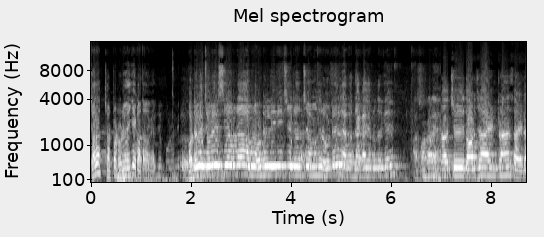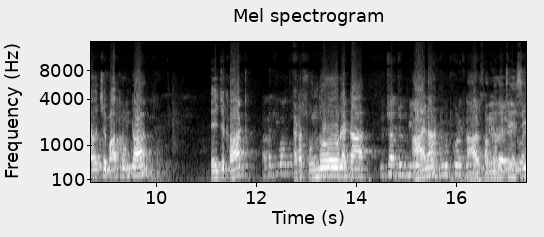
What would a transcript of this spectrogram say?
চলো চটপট হোটেলে গিয়ে কথা হবে। হোটেলে চলে এসেছি আমরা আমরা হোটেল নিয়ে নিয়েছি এটা হচ্ছে আমাদের হোটেল। একবার দেখাই আপনাদেরকে। এটা হচ্ছে দরজা এন্ট্রান্স আর এটা হচ্ছে বাথরুমটা। এই যে খাট একটা সুন্দর একটা আয়না আর। সঙ্গে রয়েছে এসি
